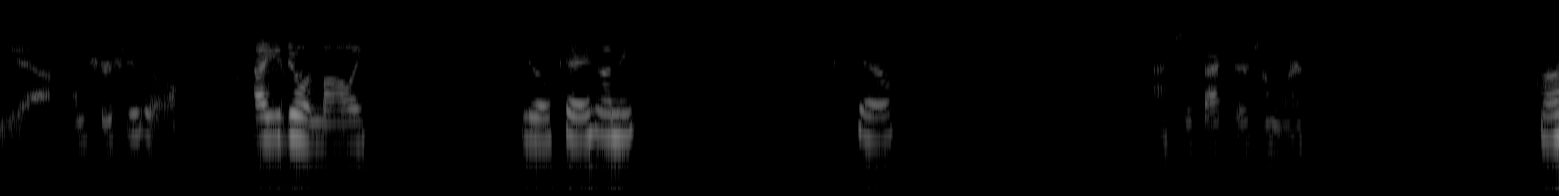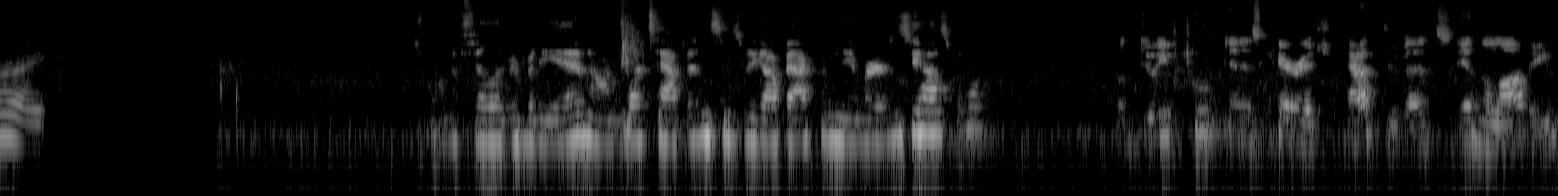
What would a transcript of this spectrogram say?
Yeah, I'm sure she will. How you doing, Molly? You okay, honey? Yeah. Max is back there somewhere. Alright. Just want to fill everybody in on what's happened since we got back from the emergency hospital. Well, Dewey pooped in his carriage at the vets in the lobby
